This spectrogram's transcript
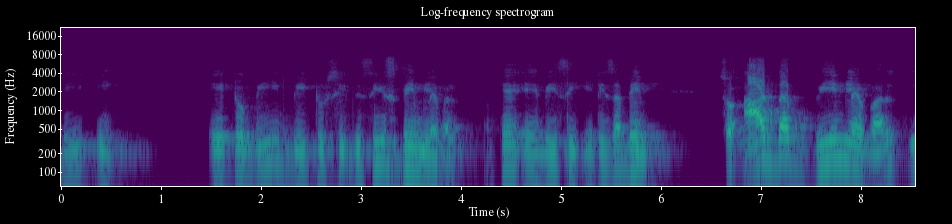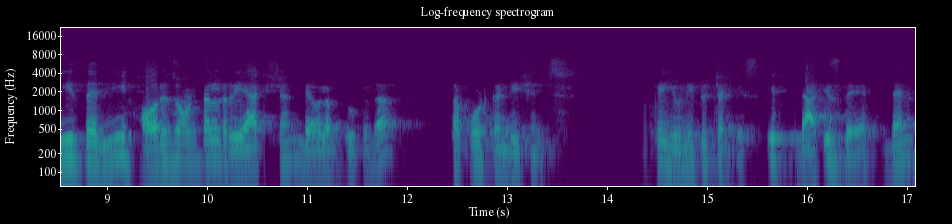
D, E. A to B, B to C. This is beam level. Okay. A, B, C. It is a beam. So at the beam level, is there any horizontal reaction developed due to the support conditions? Okay, you need to check this. If that is there, then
